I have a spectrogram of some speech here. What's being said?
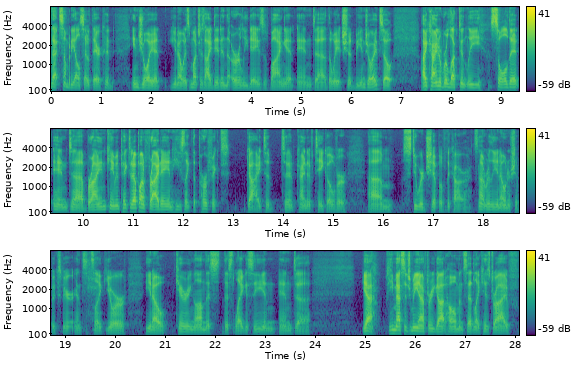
that somebody else out there could enjoy it, you know, as much as I did in the early days of buying it and uh, the way it should be enjoyed. So I kind of reluctantly sold it, and uh, Brian came and picked it up on Friday, and he's like the perfect guy to to kind of take over um, stewardship of the car. It's not really an ownership experience. It's like you're, you know, carrying on this this legacy, and and uh, yeah, he messaged me after he got home and said like his drive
